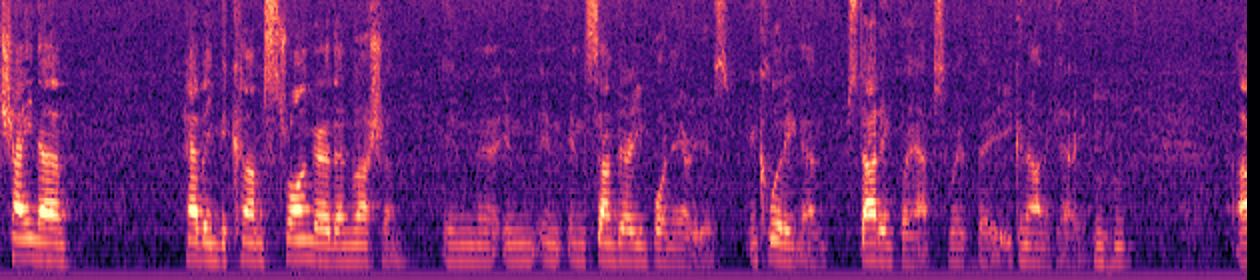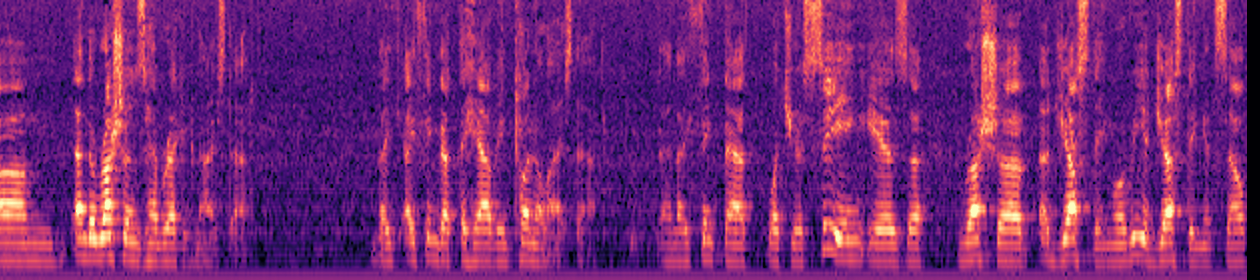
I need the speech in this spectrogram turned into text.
China having become stronger than Russia in, uh, in, in, in, some very important areas, including um, starting perhaps with the economic area. Mm-hmm. Um, and the Russians have recognized that. I, I, think that they have internalized that. And I think that what you're seeing is uh, Russia adjusting or readjusting itself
